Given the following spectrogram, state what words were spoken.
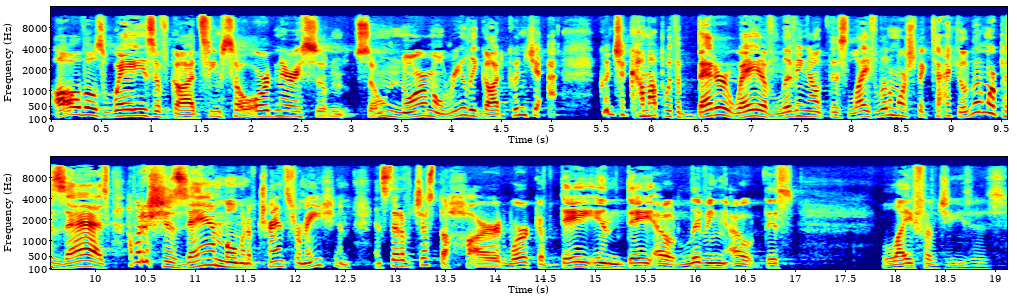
All those ways of God seem so ordinary, so, so normal. Really, God, couldn't you, couldn't you come up with a better way of living out this life? A little more spectacular, a little more pizzazz. How about a Shazam moment of transformation instead of just the hard work of day in, day out, living out this life of Jesus?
